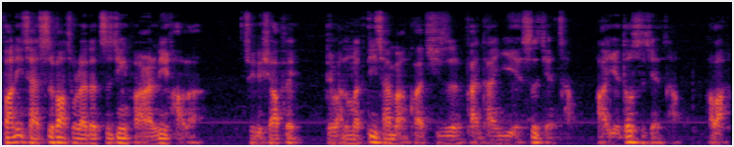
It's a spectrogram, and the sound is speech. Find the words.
房地产释放出来的资金反而利好了这个消费，对吧？那么地产板块其实反弹也是减仓啊，也都是减仓，好吧？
